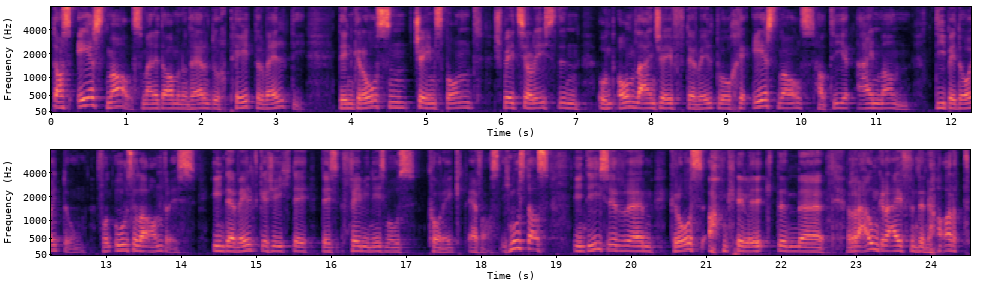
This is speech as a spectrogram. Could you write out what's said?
das erstmals, meine Damen und Herren, durch Peter Welti, den großen James Bond Spezialisten und Online-Chef der Weltwoche, erstmals hat hier ein Mann die Bedeutung von Ursula Andres in der Weltgeschichte des Feminismus korrekt erfasst. Ich muss das in dieser ähm, groß angelegten, äh, raumgreifenden Art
